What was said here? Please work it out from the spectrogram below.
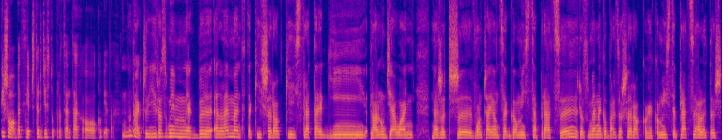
piszą obecnie 40% o kobietach. No tak, czyli rozumiem jakby element takiej szerokiej strategii, planu działań na rzecz y, włączającego miejsca pracy, rozumianego bardzo szeroko, jako miejsce pracy, ale też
